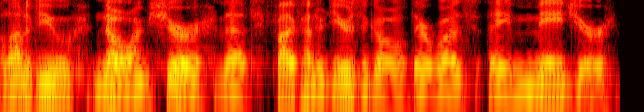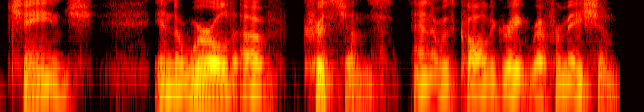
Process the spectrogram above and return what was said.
A lot of you know, I'm sure, that 500 years ago there was a major change in the world of Christians, and it was called the Great Reformation.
